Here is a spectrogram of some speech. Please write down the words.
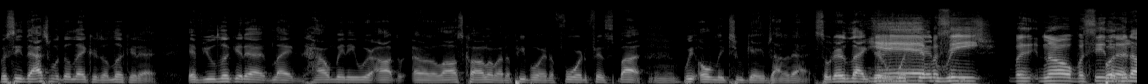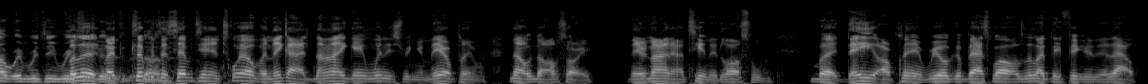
But see, that's what the Lakers are looking at. If you looking at like how many we're out on the lost column, and the people are in the fourth and fifth spot, we only two games out of that. So they're like they're yeah, within but see, reach, but no, but see, but look, they're not within reach. But look, like the Clippers no. are seventeen and twelve, and they got a nine game winning streak, and they're playing. No, no, I'm sorry, they're nine out of ten. They lost one, but they are playing real good basketball. It look like they figured it out.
